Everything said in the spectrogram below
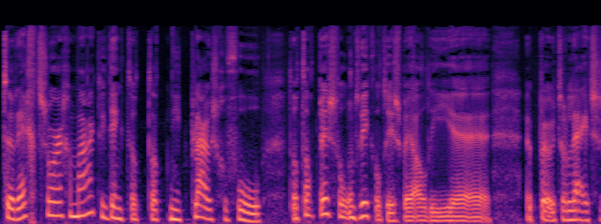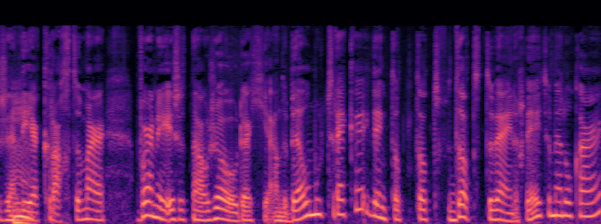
terecht zorgen maakt. Ik denk dat dat niet-pluisgevoel... dat dat best wel ontwikkeld is bij al die peuterleidsters en leerkrachten. Maar wanneer is het nou zo dat je aan de bel moet trekken? Ik denk dat, dat we dat te weinig weten met elkaar.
